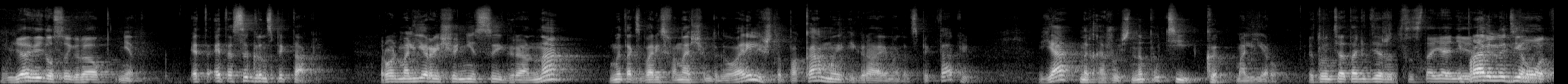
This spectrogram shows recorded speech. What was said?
Я видел, сыграл. Нет. Это, это сыгран спектакль. Роль Мольера еще не сыграна. Мы так с Борисом Афанасьевичем договорились, что пока мы играем этот спектакль, я нахожусь на пути к Мольеру. Это он тебя так держит в состоянии... И правильно делает. Вот.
